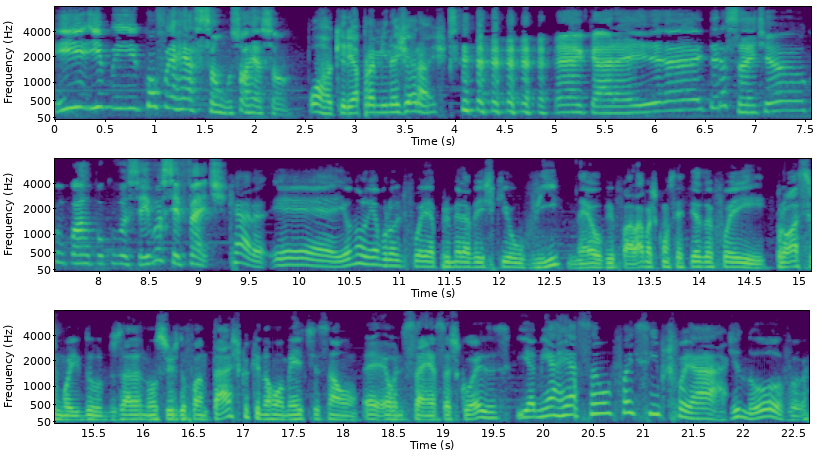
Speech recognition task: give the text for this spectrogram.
E, e- e qual foi a reação, a sua reação? Porra, eu queria ir pra Minas Gerais. é, cara, é interessante. Eu concordo um pouco com você. E você, Fett? Cara, é, eu não lembro onde foi a primeira vez que eu vi, né? Ouvi falar, mas com certeza foi próximo aí do- dos anúncios do Fantástico, que normalmente são é, onde saem essas coisas. E a minha reação foi simples, foi ah, de novo.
